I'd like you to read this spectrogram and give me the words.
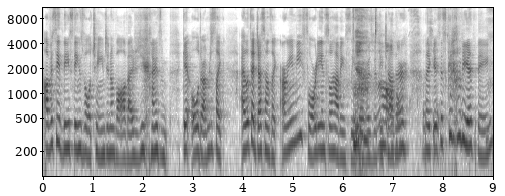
Obviously, these things will change and evolve as you guys get older. I'm just like, I looked at Justin, I was like, are we gonna be 40 and still having sleepovers with each oh, other? Like, cute. is this gonna be a thing?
